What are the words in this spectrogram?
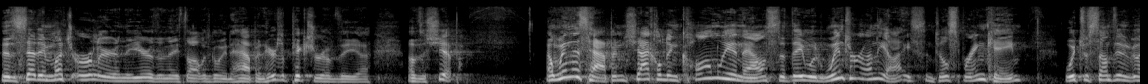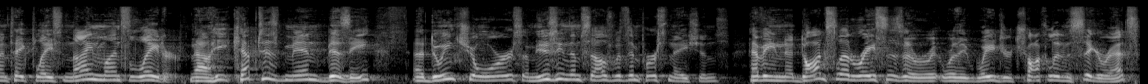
that had set in much earlier in the year than they thought was going to happen. Here's a picture of the, uh, of the ship. And when this happened, Shackleton calmly announced that they would winter on the ice until spring came, which was something that was going to take place nine months later. Now, he kept his men busy uh, doing chores, amusing themselves with impersonations, having dog sled races where they wager chocolate and cigarettes,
